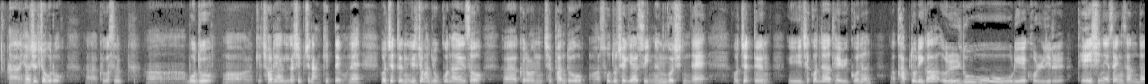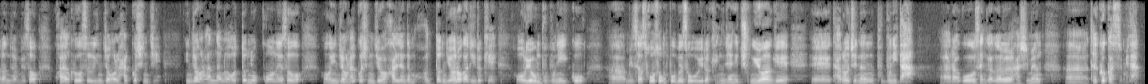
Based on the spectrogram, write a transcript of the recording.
아, 현실적으로 아, 그것을 어, 모두 어, 이렇게 처리하기가 쉽지는 않기 때문에 어쨌든 일정한 요건 하에서 아, 그런 재판도 어, 소도 제기할 수 있는 것인데 어쨌든 이 채권자 대위권은 갑돌이가 을돌이의 권리를 대신해서 행사한다는 점에서 과연 그것을 인정을 할 것인지 인정을 한다면 어떤 요건에서 어, 인정을 할 것인지와 관련된 뭐 어떤 여러 가지 이렇게 어려운 부분이 있고 아, 민사 소송법에서 오히려 굉장히 중요하게 에, 다뤄지는 부분이다라고 생각을 하시면 아, 될것 같습니다.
